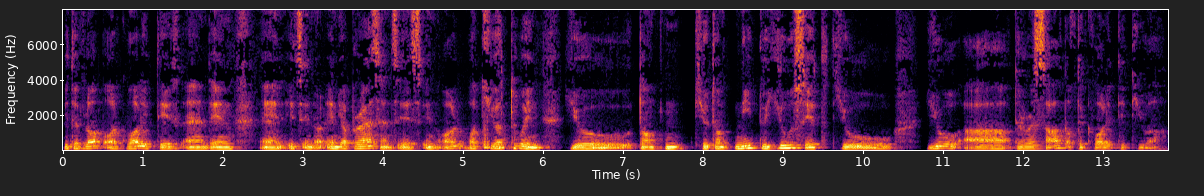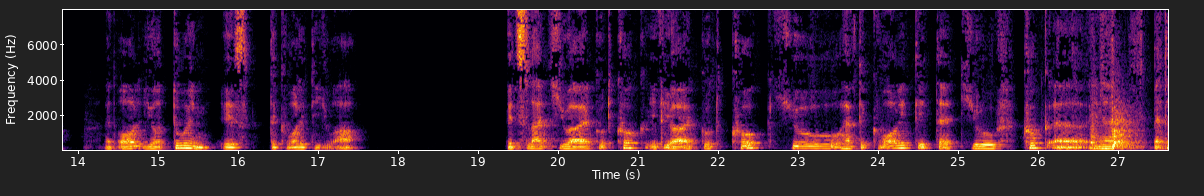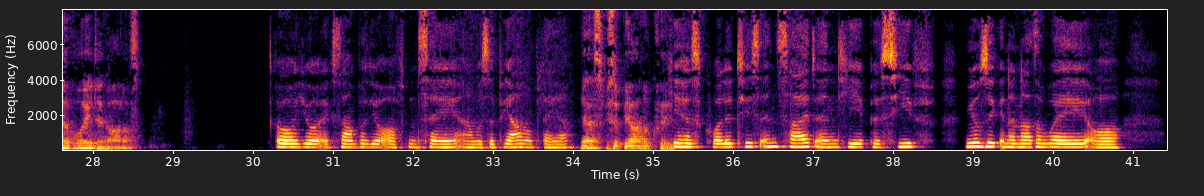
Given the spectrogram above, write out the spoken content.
You develop all qualities and in, and it's in, in your presence, it's in all what you're doing. You don't, you don't need to use it. You, you are the result of the quality you are. And all you're doing is the quality you are. It's like you are a good cook. If you are a good cook, you have the quality that you cook uh, in a better way than others. Or your example, you often say uh, with a piano player. Yes, with a piano quill. He has qualities inside and he perceives music in another way or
